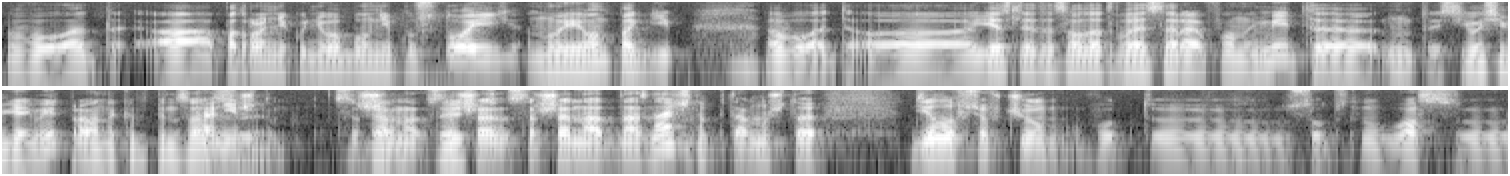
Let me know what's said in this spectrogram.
вот, а патронник у него был не пустой, ну и он погиб. Вот. А, если это солдат ВСРФ, он имеет, э, ну, то есть его семья имеет право на компенсацию? Конечно. Совершенно, да, совершенно, есть... совершенно однозначно, потому что дело все в чем. Вот, э, собственно, у вас э,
